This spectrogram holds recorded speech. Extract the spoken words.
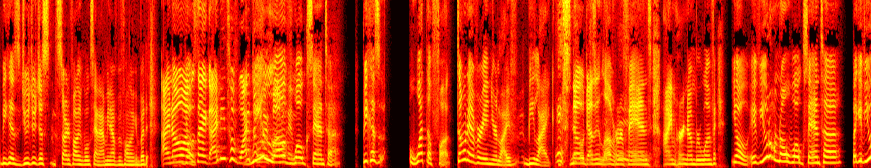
because Juju just started following Woke Santa. I mean, I've been following him, but I know. I was like, I need to. Why do we I love him? Woke Santa because what the fuck? Don't ever in your life be like, Snow doesn't love her fans. I'm her number one fan. Yo, if you don't know Woke Santa, like if you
